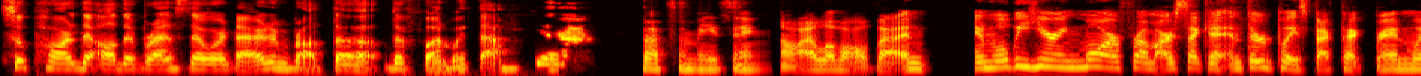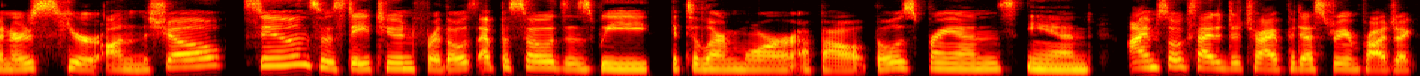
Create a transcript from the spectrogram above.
support the other brands that were there and brought the the fun with them. Yeah, that's amazing. Oh, I love all of that, and and we'll be hearing more from our second and third place backpack brand winners here on the show soon. So stay tuned for those episodes as we get to learn more about those brands and I'm so excited to try Pedestrian Project.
